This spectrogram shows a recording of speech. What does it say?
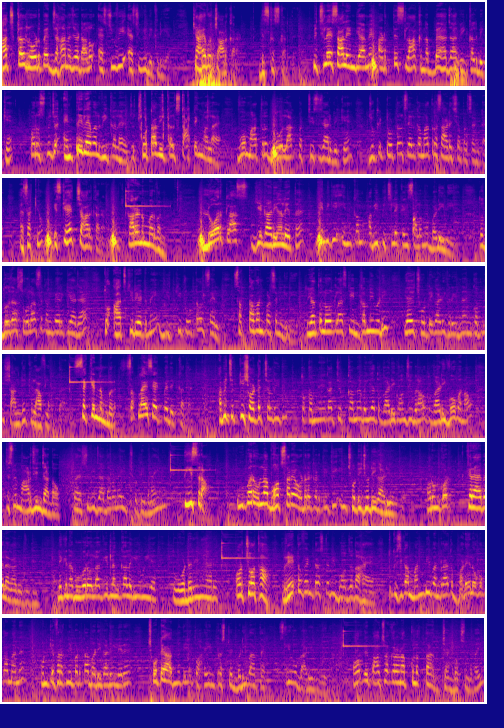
आजकल रोड पे जहाँ नज़र डालो एसयूवी एसयूवी दिख रही है। क्या है वो चार कारण? डिस्कस करते हैं। पिछले साल इंडिया में 38 लाख नब्बे हज़ार व्हीकल बिके और उसमें जो एंट्री लेवल व्हीकल है, जो छोटा व्हीकल स्टार्टिंग वाला है, वो मात्र दो लाख पच्चीस हज़ार बिके, जो कि टोटल सेल का मात्र साढ़े छह परसेंट है। ऐसा क्यों? इसके है चार कारण। कारण नंबर वन लोअर क्लास ये गाड़ियाँ लेता है इनकी इनकम अभी पिछले कई सालों में बढ़ी नहीं है। तो 2016 से कंपेयर किया जाए तो आज की रेट में इसकी टोटल सेल सत्तावन परसेंट गिरी तो या तो लोअर क्लास की इनकम नहीं बढ़ी, या ये छोटी गाड़ी खरीदना इनको अपनी शान के खिलाफ लगता है। सेकंड नंबर सप्लाई साइड पे दिक्कत है। अभी चिप की शॉर्टेज चल रही थी तो कंपनी कहा चिप कम है भैया तो गाड़ी कौन सी बनाओ? तो गाड़ी वो बनाओ, जिसमें मार्जिन ज़्यादा हो। तो एस ज़्यादा बनाई, छोटी बनाई नहीं। तीसरा ऊबर ओला बहुत सारे ऑर्डर करती थी इन छोटी छोटी गाड़ियों के, और उनको किराए पे लगा देती थी। लेकिन अब ऊबर ओला की लंका लगी हुई है तो ऑर्डर ही नहीं आ रहे। और चौथा रेट ऑफ़ इंटरेस्ट भी बहुत ज़्यादा है। तो किसी का मन भी बन रहा है तो बड़े लोगों का मन है, उनके फ़र्क नहीं पड़ता, बड़ी गाड़ी ले रहे हैं। छोटे आदमी के लिए तो हाई इंटरेस्टेड बड़ी बात है, इसलिए वो गाड़ी नहीं और कोई पांचवा कारण आपको लगता है चैट बॉक्स में बताइए।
